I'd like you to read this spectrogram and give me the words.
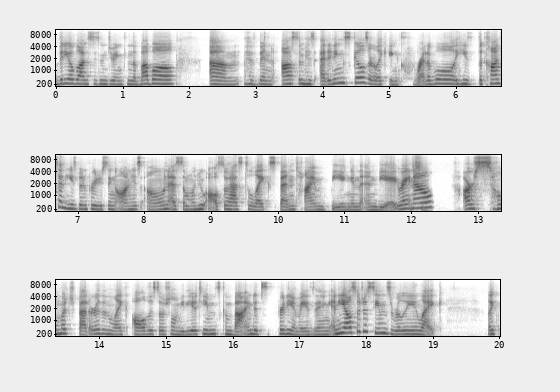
video blogs he's been doing from the bubble um have been awesome his editing skills are like incredible he's the content he's been producing on his own as someone who also has to like spend time being in the NBA right now are so much better than like all the social media teams combined. It's pretty amazing. And he also just seems really like like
